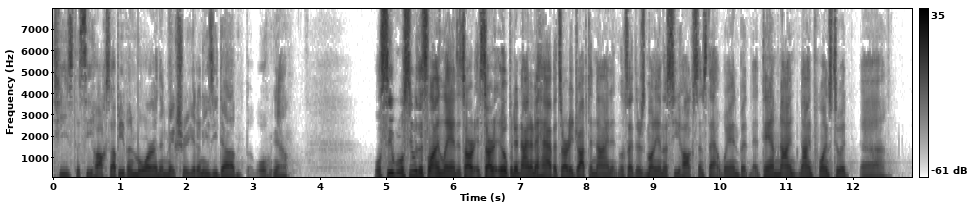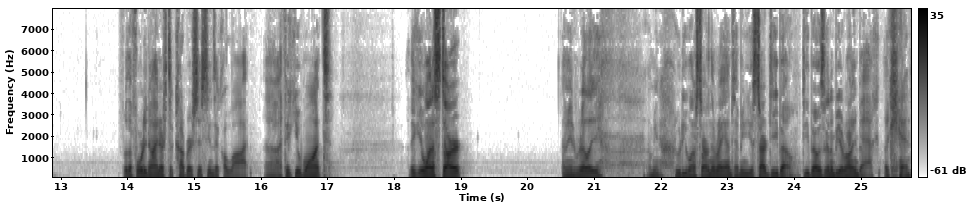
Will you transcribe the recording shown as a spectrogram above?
tease the Seahawks up even more, and then make sure you get an easy dub. But we'll you know we'll see we'll see where this line lands. It's already it started it opened at nine and a half. It's already dropped to nine. It looks like there's money on the Seahawks since that win, but damn nine nine points to it uh, for the 49ers to cover. It just seems like a lot. Uh, I think you want I think you want to start. I mean, really I mean, who do you want to start in the Rams? I mean, you start Deebo. Deebo is going to be a running back again.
